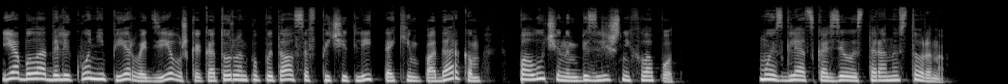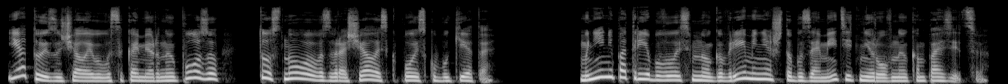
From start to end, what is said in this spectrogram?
Я была далеко не первой девушкой, которую он попытался впечатлить таким подарком, полученным без лишних хлопот. Мой взгляд скользил из стороны в сторону. Я то изучала его высокомерную позу, то снова возвращалась к поиску букета. Мне не потребовалось много времени, чтобы заметить неровную композицию.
